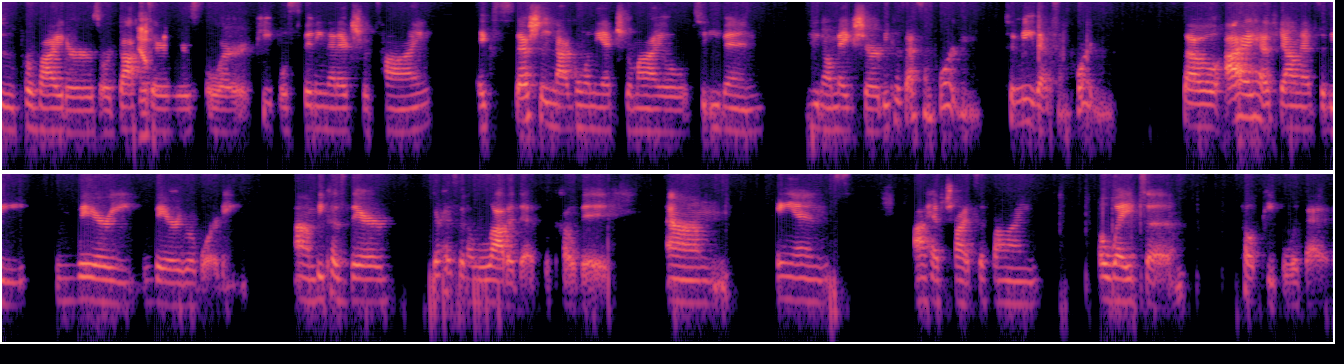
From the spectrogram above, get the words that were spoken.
to providers or doctors yep. or people spending that extra time, especially not going the extra mile to even, you know, make sure because that's important to me, that's important. So I have found that to be very, very rewarding um, because there there has been a lot of deaths with COVID, um, and I have tried to find a way to help people with that.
